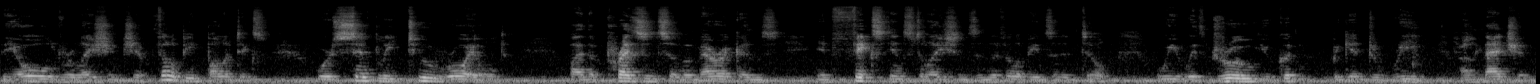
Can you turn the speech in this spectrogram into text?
the old relationship. Philippine politics were simply too roiled by the presence of Americans in fixed installations in the Philippines, and until we withdrew, you couldn't begin to reimagine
